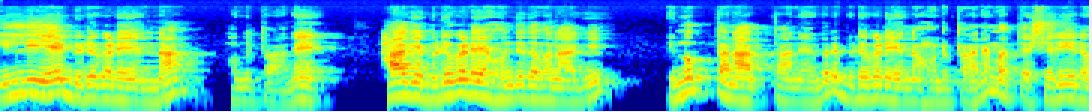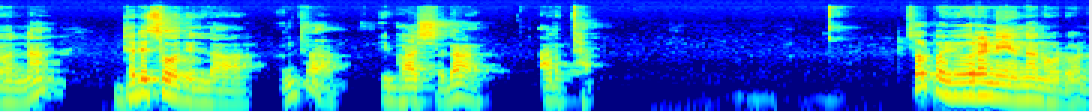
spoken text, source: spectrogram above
ಇಲ್ಲಿಯೇ ಬಿಡುಗಡೆಯನ್ನು ಹೊಂದುತ್ತಾನೆ. ಹಾಗೆ ಬಿಡುಗಡೆ ಹೊಂದಿದವನಾಗಿ ವಿಮುಕ್ತನಾಗ್ತಾನೆ ಅಂದರೆ ಬಿಡುಗಡೆಯನ್ನು ಹೊಂದುತ್ತಾನೆ, ಮತ್ತು ಶರೀರವನ್ನು ಧರಿಸೋದಿಲ್ಲ ಅಂತ ಈ ಭಾಷ್ಯದ ಅರ್ಥ. ಸ್ವಲ್ಪ ವಿವರಣೆಯನ್ನು ನೋಡೋಣ.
